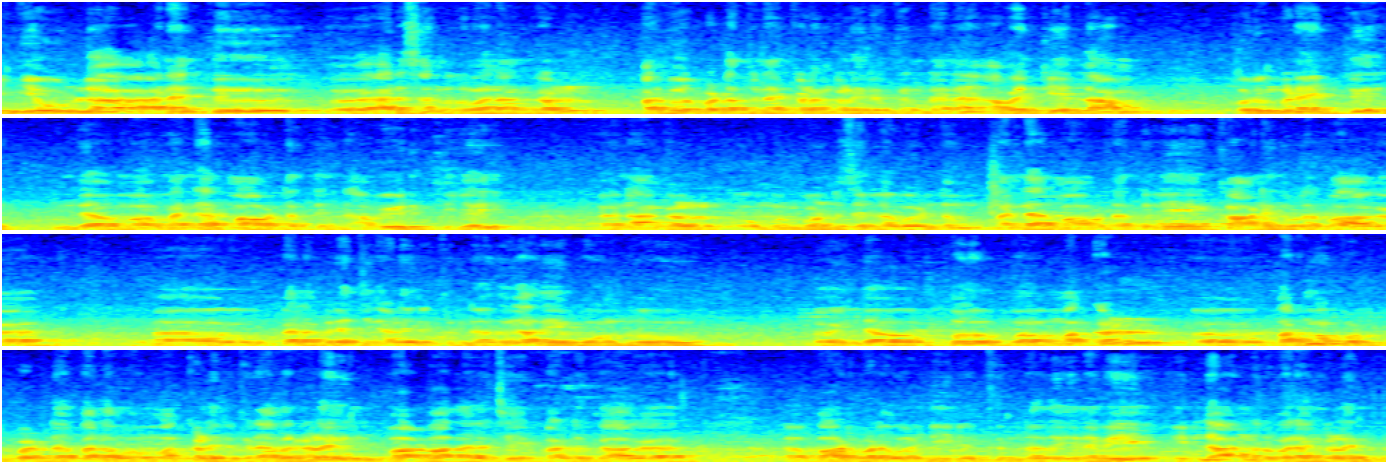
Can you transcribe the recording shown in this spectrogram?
இங்கே உள்ள அனைத்து அரச நிறுவனங்கள் பல்வேறுபட்ட திணைக்களங்கள் இருக்கின்றன. அவற்றையெல்லாம் ஒருங்கிணைத்து இந்த ம- மன்னார் மாவட்டத்தின் அபிவிருத்தியை நாங்கள் முன்கொண்டு செல்ல வேண்டும். மன்னார் மாவட்டத்திலே காணி தொடர்பாக பல பிரச்சனைகள் இருக்கின்றது. அதே போன்று இந்த மக்கள் பர்ம கொடுக்கப்பட்ட பல மக்கள் இருக்கிற அவர்களின் வாழ்வாதார செயற்பாட்டுக்காக பாடுபட வேண்டி இருக்கின்றது எனவே எல்லா நிறுவனங்களின்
